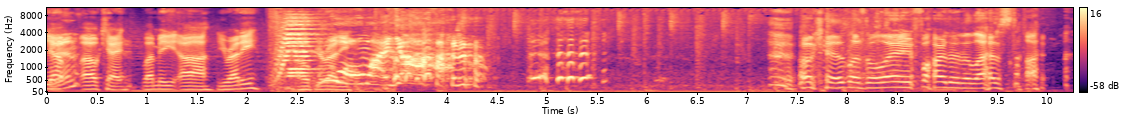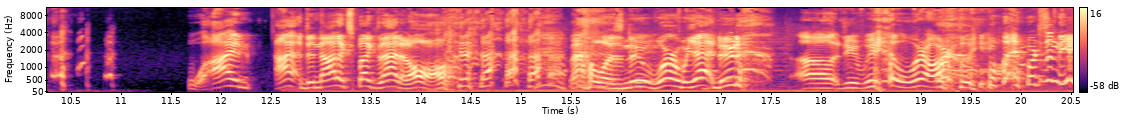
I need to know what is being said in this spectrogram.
yeah. Okay, let me. Uh, you ready? I hope you're ready. Oh my god! Okay, this one's way farther than last time. Well, I I did not expect that at all. that was new. Where are we at, dude? Oh, dude, we, where are we? We're just in the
